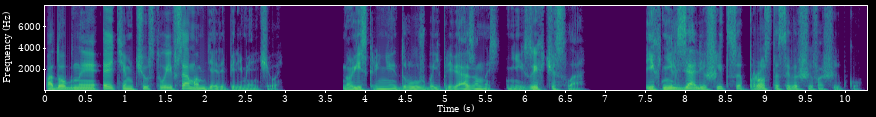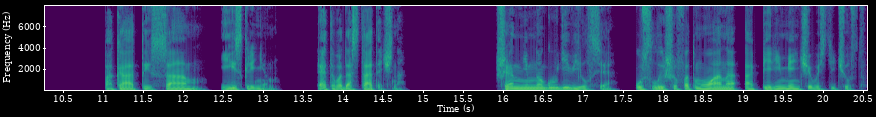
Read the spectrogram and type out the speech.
Подобные этим чувства и в самом деле переменчивы. Но искренняя дружба и привязанность не из их числа. Их нельзя лишиться, просто совершив ошибку. Пока ты сам искренен, этого достаточно. Шен немного удивился, услышав от Муана о переменчивости чувств.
